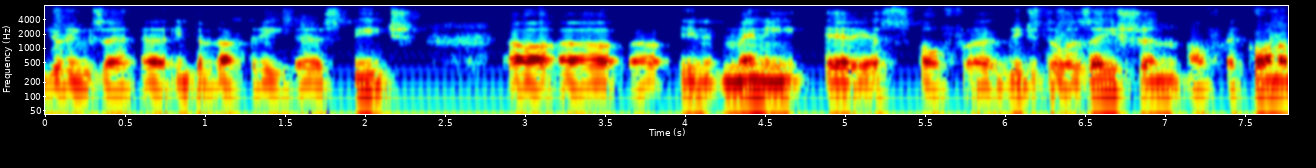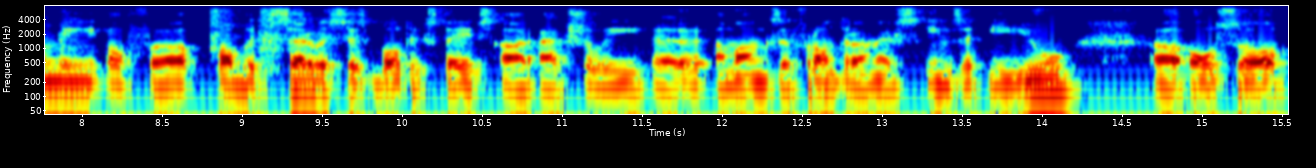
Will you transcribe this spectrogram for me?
during the introductory speech. Uh, uh, uh, in many areas of digitalization, of economy, of public services. Baltic states are actually among the front runners in the EU. Uh, also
